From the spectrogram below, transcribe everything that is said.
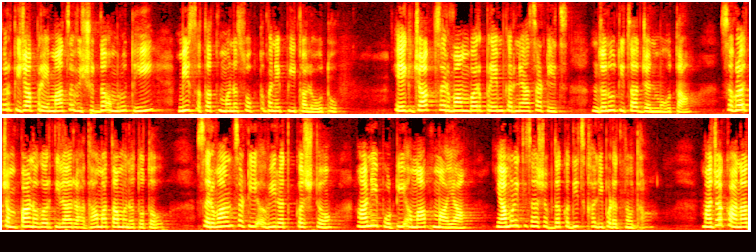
तर तिच्या प्रेमाचं विशुद्ध अमृतही मी सतत मनसोक्तपणे पित आलो होतो. एकजात सर्वांवर प्रेम करण्यासाठीच जणू तिचा जन्म होता. सगळं चंपानगर तिला राधामाता म्हणत होतं. सर्वांसाठी अविरत कष्ट आणि पोटी अमाप माया यामुळे तिचा शब्द कधीच खाली पडत नव्हता. माझ्या कानात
